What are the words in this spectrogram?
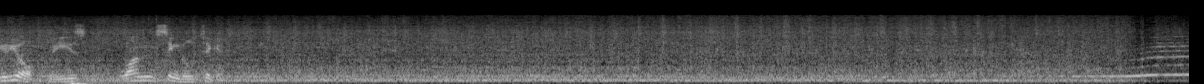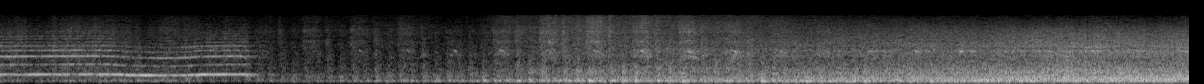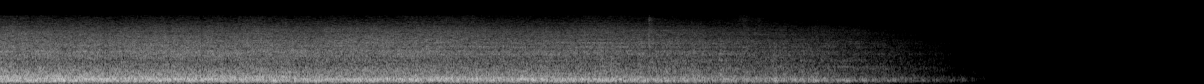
New York, please. One single ticket.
